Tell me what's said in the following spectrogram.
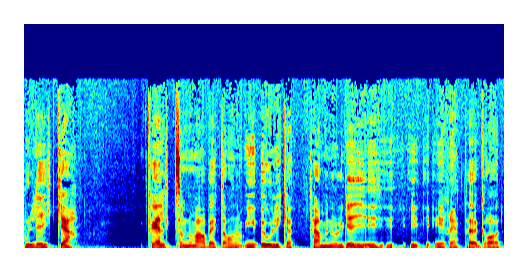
olika fält som de arbetar om i olika terminologi i, i, i rätt hög grad.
